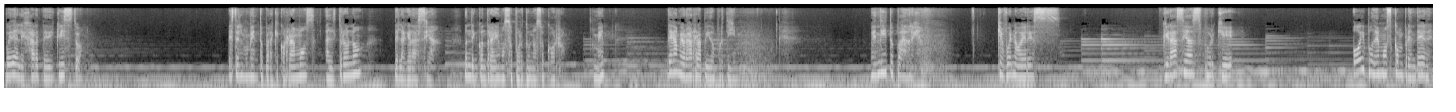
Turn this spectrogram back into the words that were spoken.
puede alejarte de Cristo, este es el momento para que corramos al trono de la gracia, donde encontraremos oportuno socorro. Amén. Déjame orar rápido por ti. Bendito Padre, qué bueno eres. Gracias porque hoy podemos comprender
